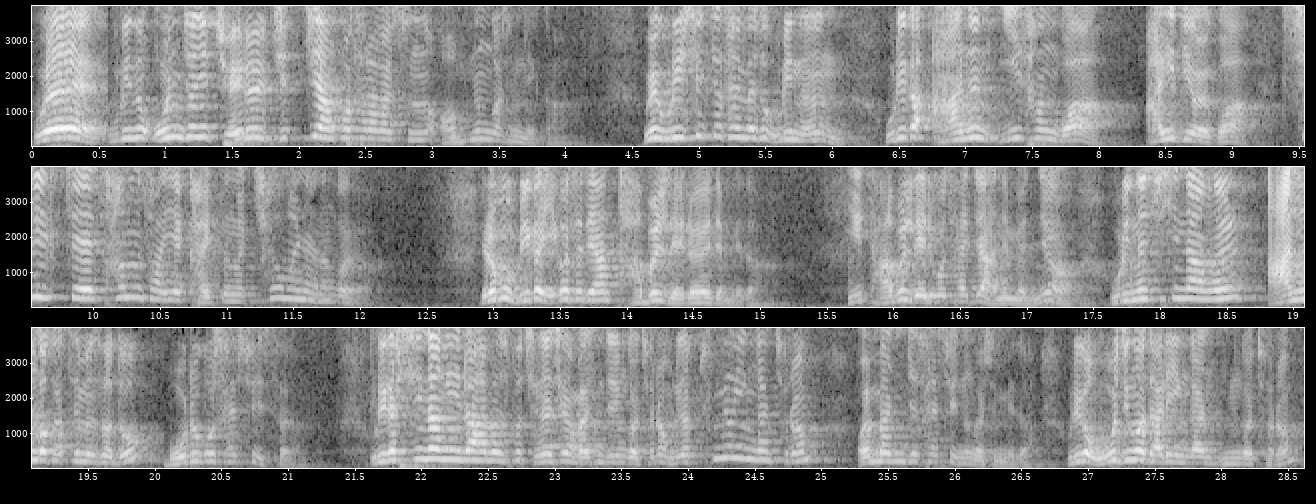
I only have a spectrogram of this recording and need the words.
왜 우리는 온전히 죄를 짓지 않고 살아갈 수는 없는 것입니까? 왜 우리 실제 삶에서 우리는 우리가 아는 이상과 아이디얼과 실제 삶 사이의 갈등을 체험하냐는 거예요. 여러분 우리가 이것에 대한 답을 내려야 됩니다. 이 답을 내리고 살지 않으면요. 우리는 신앙을 아는 것 같으면서도 모르고 살 수 있어요. 우리가 신앙이라 하면서도 지난 시간 말씀드린 것처럼 우리가 투명 인간처럼 얼마든지 살 수 있는 것입니다. 우리가 오징어 다리 인간인 것처럼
